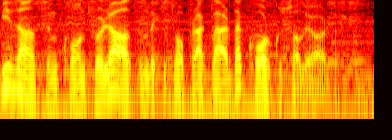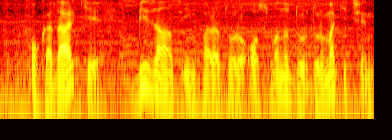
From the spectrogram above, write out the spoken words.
Bizans'ın kontrolü altındaki topraklarda korku salıyordu. O kadar ki Bizans İmparatoru Osman'ı durdurmak için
